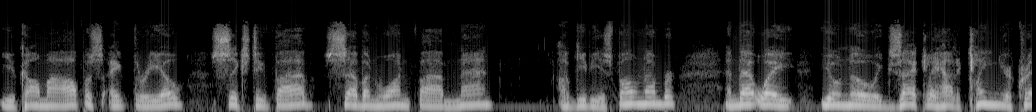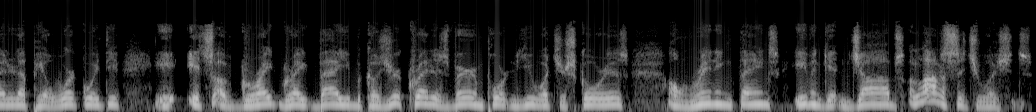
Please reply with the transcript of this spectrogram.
you call my office, 830 625 7159. I'll give you his phone number, and that way You'll know exactly how to clean your credit up. He'll work with you. It's of great, great value because your credit is very important to you, what your score is on renting things, even getting jobs, a lot of situations.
